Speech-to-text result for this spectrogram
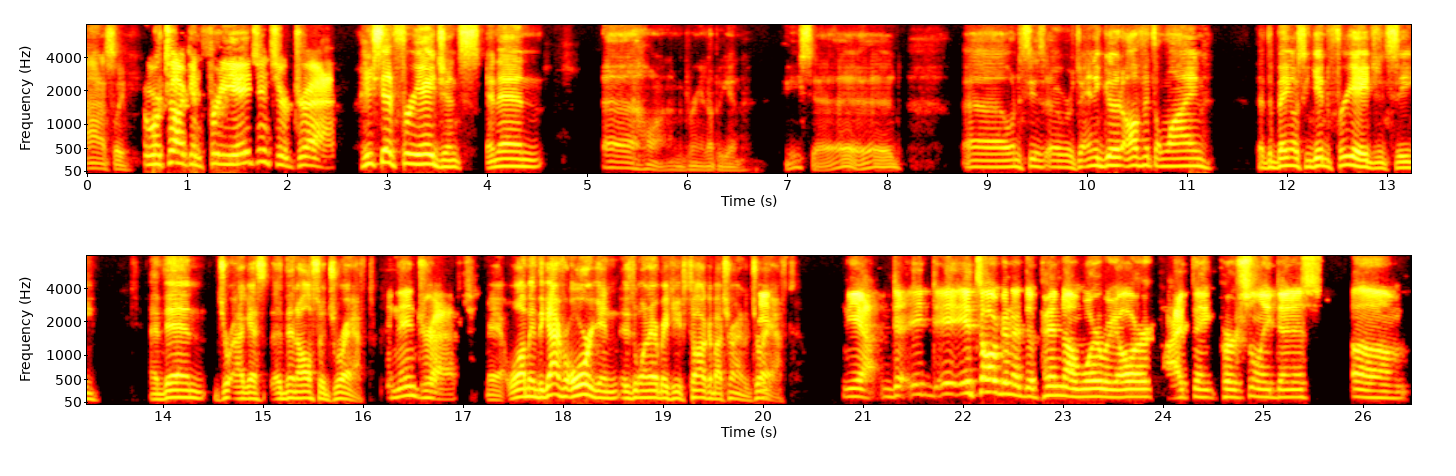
Honestly, we're talking free agents or draft. He said free agents, and then uh, hold on, let me bring it up again. He said uh, when the season's over. Is there any good offensive line that the Bengals can get in free agency? And then I guess, and then also draft. And then draft. Yeah. Well, I mean, the guy for Oregon is the one everybody keeps talking about trying to draft. Yeah, it, it, it's all going to depend on where we are. I think personally, Dennis, um,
